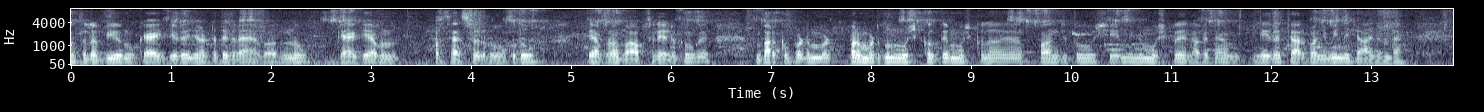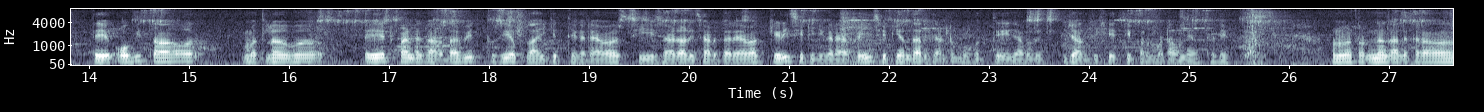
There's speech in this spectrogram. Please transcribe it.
ਮਤਲਬ ਵੀ ਉਹਨੂੰ ਕਹਿ, ਜਿਹੜੇ ਏਜੰਟ ਤੇ ਕਰਾਇਆ ਵਾ, ਉਹਨੂੰ ਕਹਿ ਕੇ ਆਪਣਾ ਪ੍ਰੋਸੈਸ ਰੋਕ ਦਿਓ ਤੇ ਆਪਣਾ ਵਾਪਸ ਲੈ ਲਓ, ਕਿਉਂਕਿ ਵਰਕ ਪਰਮਿਟ ਪਰਮਿਟ ਨੂੰ ਮੁਸ਼ਕਲ ਤੇ ਮੁਸ਼ਕਲ 5 ਤੋਂ 6 ਮਹੀਨੇ ਮੁਸ਼ਕਲ ਲੱਗਦੇ ਆ ਨਹੀਂ ਤਾਂ 4-5 ਮਹੀਨੇ ਚ ਆ ਜਾਂਦਾ ਹੈ। ਤੇ ਉਹ ਵੀ ਤਾਂ ਮਤਲਬ ਇਹ ਡਿਪੈਂਡ ਕਰਦਾ ਵੀ ਤੁਸੀਂ ਅਪਲਾਈ ਕਿੱਥੇ ਕਰਿਆ ਵਾ ਸੀ ਸਾਈਡ ਵਾਲੀ ਸਾਈਡ ਕਰਿਆ ਵਾ, ਕਿਹੜੀ ਸਿਟੀ 'ਚ ਕਰਿਆ ਵਾ। ਕਈ ਸਿਟੀਆਂ ਦਾ ਰਿਜ਼ਲਟ ਬਹੁਤ ਤੇਜ਼ ਆ, ਮਤਲਬ ਜਲਦੀ ਛੇਤੀ ਪਰਮਿਟ ਆਉਂਦੇ ਆ ਉੱਥੇ ਦੇ ਹੁਣ ਮੈਂ ਤੁਹਾਡੇ ਨਾਲ ਗੱਲ ਕਰਾਂ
